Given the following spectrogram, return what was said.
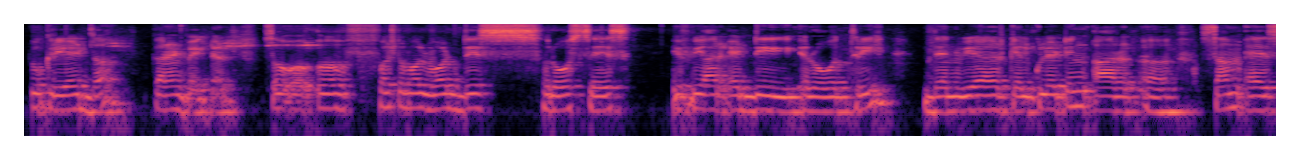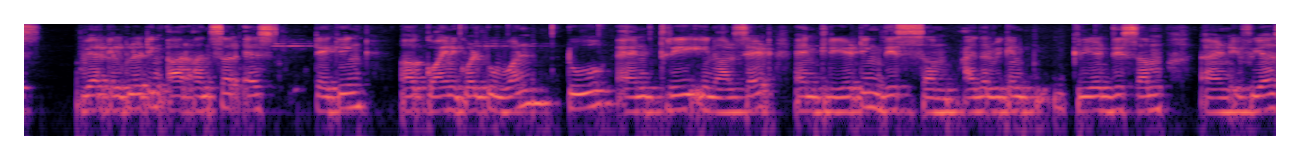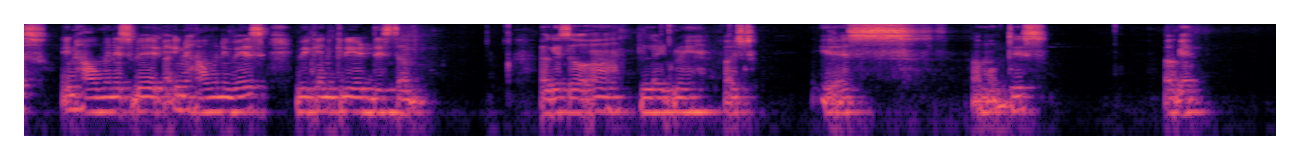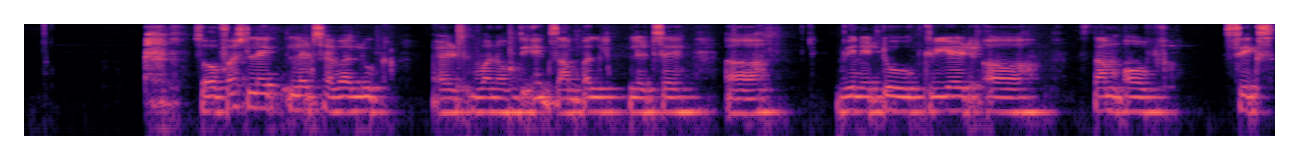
to create the current vector. So uh, first of all what this row says if we are at the row 3 then we are calculating our uh, sum as we are calculating our answer as taking a coin equal to 1 2 and 3 in our set and creating this sum. Either we can create this sum and if yes in how many way in how many ways we can create this sum okay so uh, let me first erase some of this. Okay. So first like let's have a look at one of the example. Let's say uh, we need to create a sum of 6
